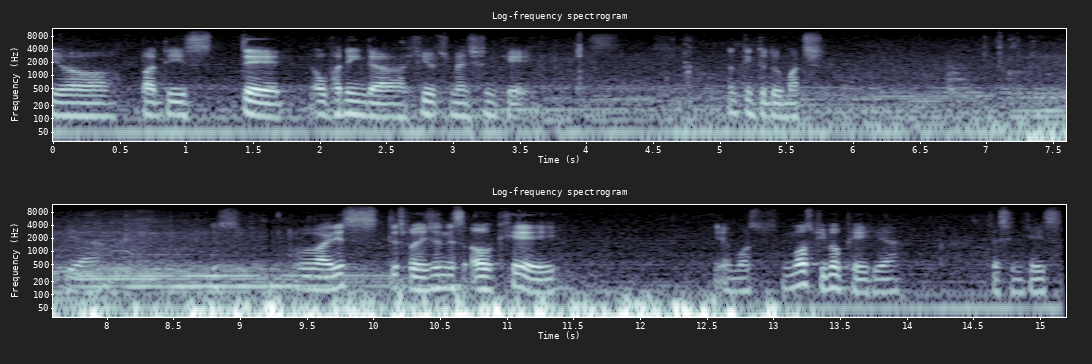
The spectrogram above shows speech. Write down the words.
Your buddy's dead opening the huge mansion gate. Nothing to do much yeah. This why this this position is okay. Yeah most most people pay here just in case.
